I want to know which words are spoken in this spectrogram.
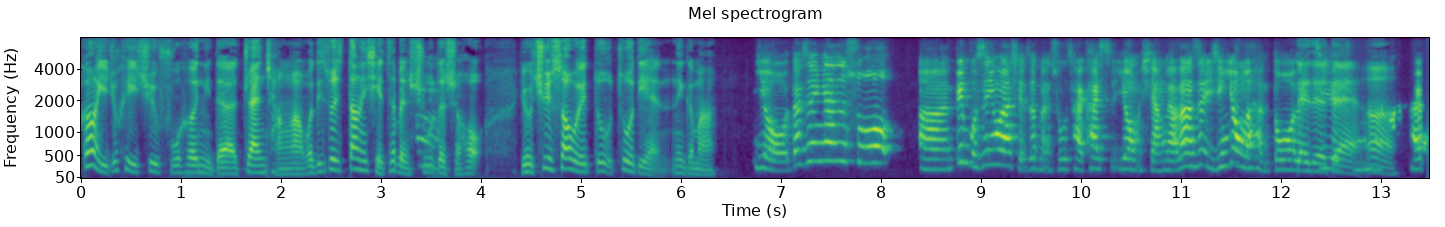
刚好也就可以去符合你的专长啊。我的意思说，当你写这本书的时候，嗯、有去稍微做做点那个吗？有，但是应该是说，嗯、呃，并不是因为要写这本书才开始用香料，但是已经用了很多累积的，对对对，嗯，才被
